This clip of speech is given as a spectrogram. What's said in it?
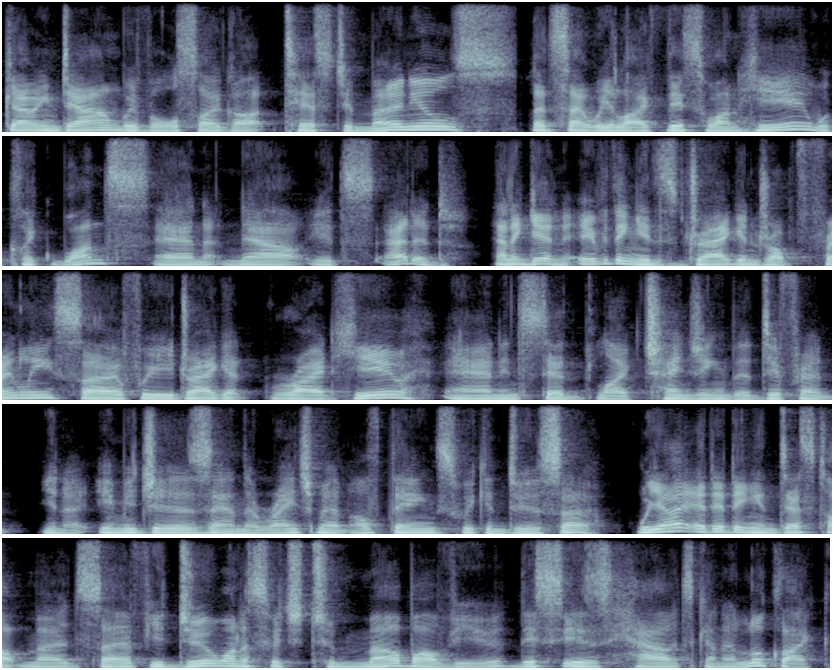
Going down, we've also got testimonials. Let's say we like this one here. We'll click once and now it's added. And again, everything is drag and drop friendly. So if we drag it right here and instead like changing the different, you know, images and arrangement of things, we can do so. We are editing in desktop mode. So if you do want to switch to mobile view, this is how it's going to look like.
